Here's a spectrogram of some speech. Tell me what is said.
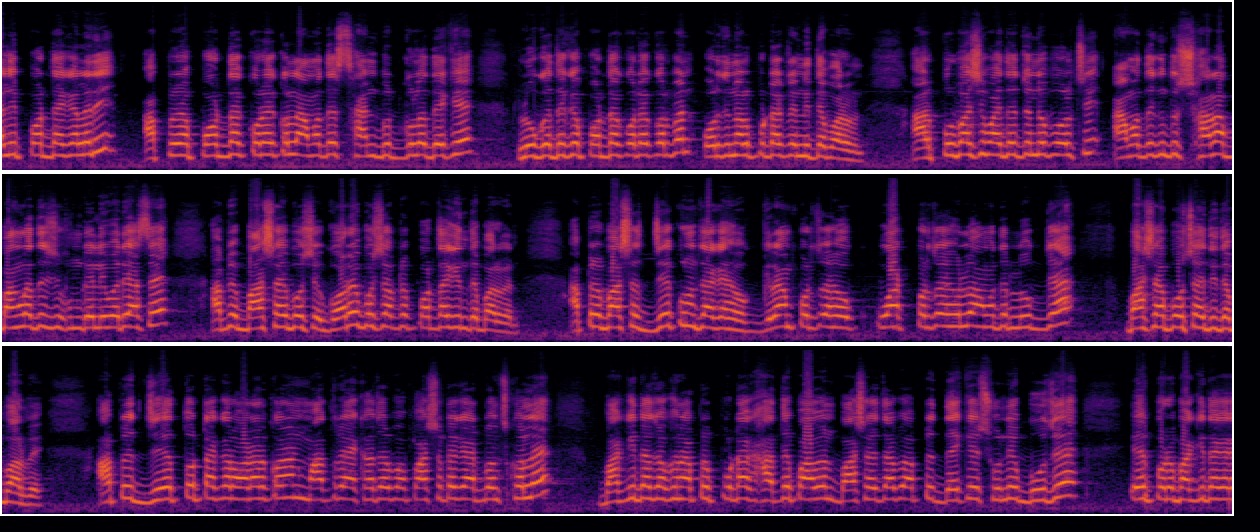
আলিপ পর্দা গ্যালারি। আপনারা পর্দা ক্রয় করলে আমাদের সাইনবোর্ডগুলো দেখে লোগো দেখে পর্দা ক্রয় করবেন অরিজিনাল প্রোডাক্টটা নিতে পারবেন। আর প্রবাসী ভাইদের জন্য বলছি, আমাদের কিন্তু সারা বাংলাদেশে হোম ডেলিভারি আছে। আপনি বাসায় বসে, ঘরে বসে আপনি পর্দা কিনতে পারবেন। আপনার বাসার যে কোনো জায়গায় হোক, গ্রাম পর্যায়ে হোক, ওয়ার্ড পর্যায়ে হলেও আমাদের লোক যা, বাসায় পৌঁছায় দিতে পারবে। আপনি যেত টাকার অর্ডার করেন, মাত্র এক হাজার বা পাঁচশো টাকা অ্যাডভান্স করলে, বাকিটা যখন আপনার প্রোডাক্ট হাতে পাবেন, বাসায় যাবে, আপনি দেখে, শুনে, বুঝে, এরপরে বাকি টাকা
